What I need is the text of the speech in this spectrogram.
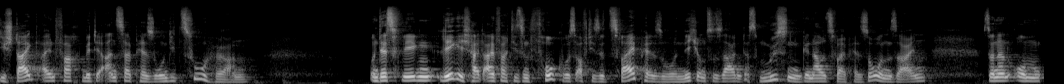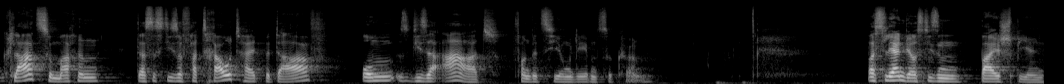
die steigt einfach mit der Anzahl Personen, die zuhören. Und deswegen lege ich halt einfach diesen Fokus auf diese zwei Personen, nicht um zu sagen, das müssen genau zwei Personen sein, sondern um klarzumachen, dass es diese Vertrautheit bedarf, um diese Art von Beziehung leben zu können. Was lernen wir aus diesen Beispielen?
